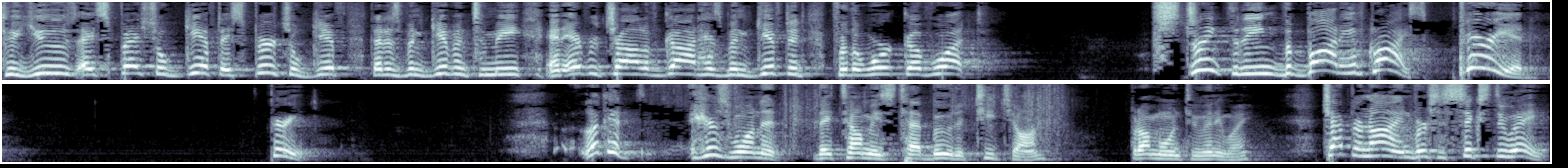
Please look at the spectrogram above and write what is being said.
to use a special gift, a spiritual gift that has been given to me, and every child of God has been gifted for the work of what? Strengthening the body of Christ. Period. Period. Look at, here's one that they tell me is taboo to teach on, but I'm going to anyway. Chapter 9, verses 6 through 8.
